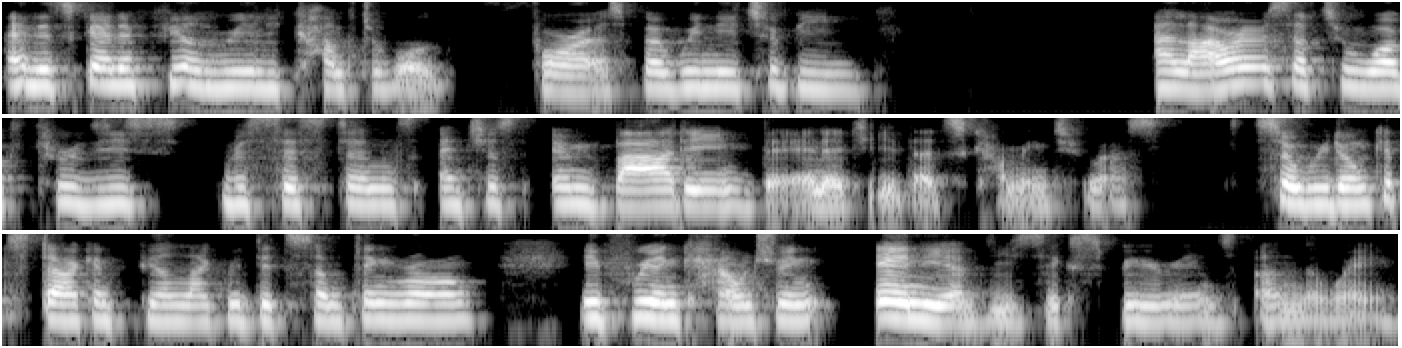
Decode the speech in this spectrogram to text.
and it's going to feel really comfortable for us but we need to be allow ourselves to walk through these resistance and just embodying the energy that's coming to us so we don't get stuck and feel like we did something wrong if we're encountering any of these experiences on the way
